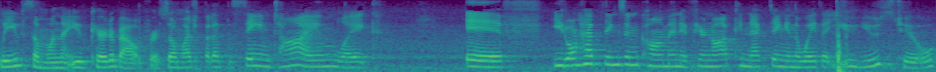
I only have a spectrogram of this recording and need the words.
leave someone that you've cared about for so much, but at the same time, like if you don't have things in common, if you're not connecting in the way that you used to,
